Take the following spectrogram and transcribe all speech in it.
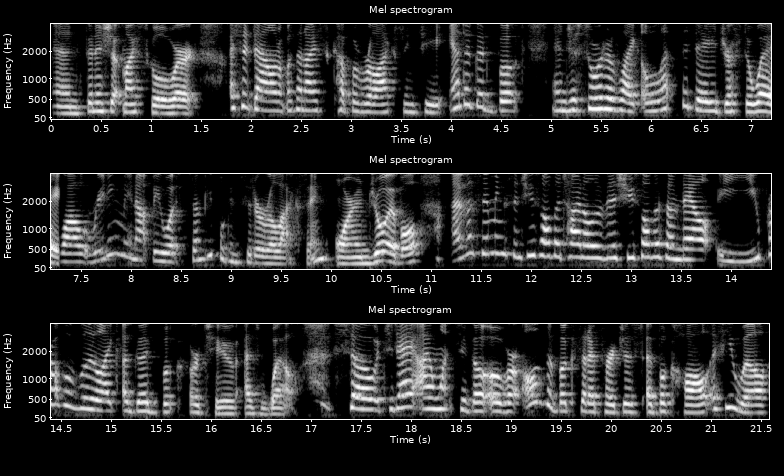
and finish up my schoolwork, I sit down with a nice cup of relaxing tea and a good book and just sort of like let the day drift away. While reading may not be what some people consider relaxing or enjoyable, I'm assuming since you saw the title of this, you saw the thumbnail, you probably like a good book or two as well. So today I want to go over all of the books that I purchased, a book haul, if you will,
